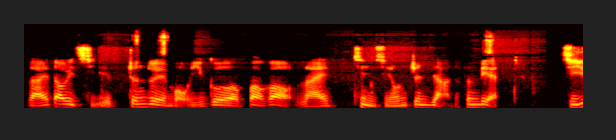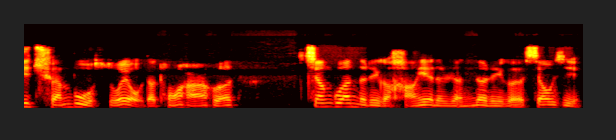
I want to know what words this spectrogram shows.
来到一起，针对某一个报告来进行真假的分辨，及全部所有的同行和相关的这个行业的人的这个消息。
